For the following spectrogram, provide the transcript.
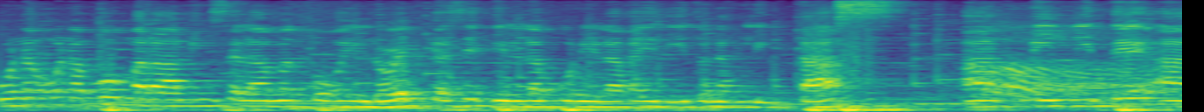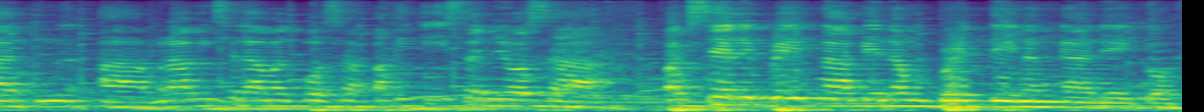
unang-una po maraming salamat po kay Lord kasi dinala po nila kayo dito ng ligtas at may ngiti at ah, maraming salamat po sa pakikiisa nyo sa pag-celebrate namin ng birthday ng nanay ko.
